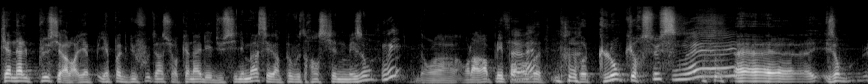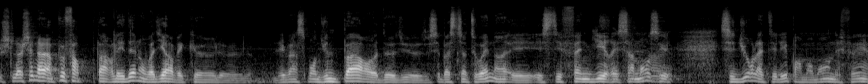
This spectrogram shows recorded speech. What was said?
Canal Plus, alors il n'y a, pas que du foot hein, sur Canal et du cinéma, c'est un peu votre ancienne maison. Oui. On l'a, on l'a rappelé pendant votre, votre long cursus. Ouais. Euh, ils ont, la chaîne a un peu fait parler d'elle, on va dire, avec euh, le- l'évincement d'une part de, de Sébastien Toen hein, et, et Stéphane Guy récemment. C'est, c'est dur la télé par moment, en effet. euh,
